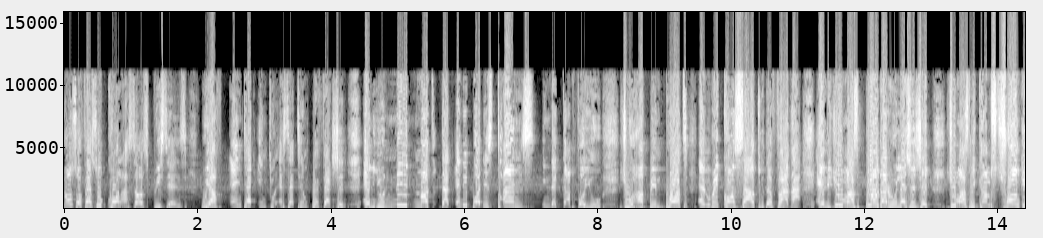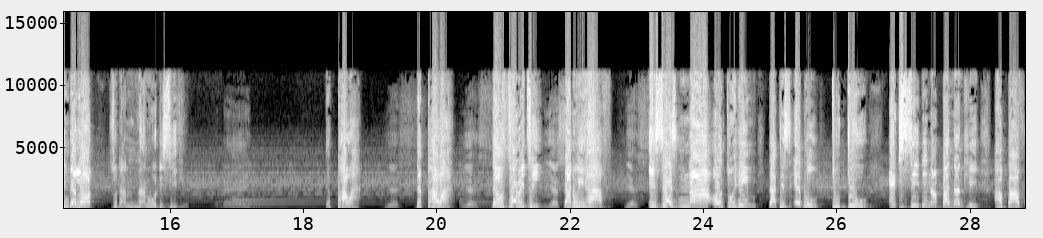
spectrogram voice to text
those of us who call ourselves Christians, we have entered into a certain perfection, and you need not that anybody stands in the gap for you. You have been brought and reconciled to the Father, and you must build that relationship. You must become strong in the Lord so that none will deceive you. Amen. The power, Yes. the power, Yes. the authority Yes, that we have. Yes. It says, Now unto him that is able to do exceeding abundantly above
